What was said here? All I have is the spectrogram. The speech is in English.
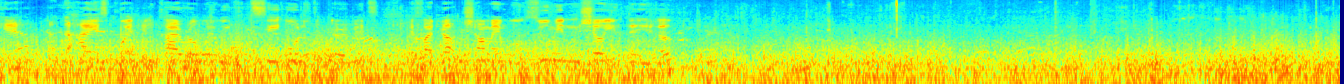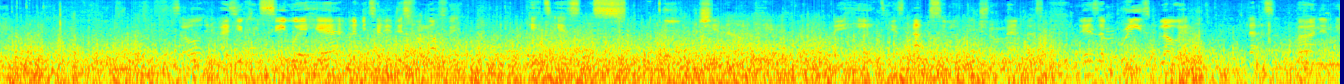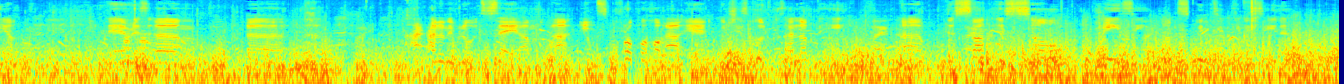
here at the highest point in Cairo where we can see all of the pyramids. If I duck, Charmaine will zoom in and show you. There you go. So, as you can see, we're here. Let me tell you this for nothing. It is scorching out here. The heat is absolutely tremendous. There's a breeze blowing that's burning me up. There is um don't even know what to say. Um, uh, it's proper hot out here, which is good because I love the heat. Uh, the sun is so hazy. I'm squinting. Can you see that?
